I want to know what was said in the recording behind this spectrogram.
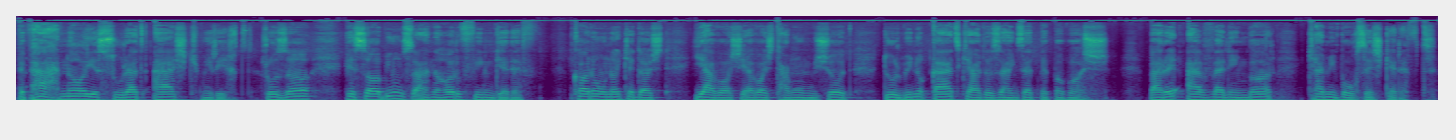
به پهنای صورت اشک میریخت. روزا حسابی اون صحنه ها رو فیلم گرفت. کار اونا که داشت یواش یواش تموم می‌شد دوربین رو قطع کرد و زنگ زد به باباش. برای اولین بار کمی بغزش گرفت.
